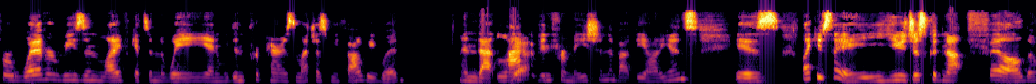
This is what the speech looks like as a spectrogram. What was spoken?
for whatever reason life gets in the way and we didn't prepare as much as we thought we would and that lack yeah. of information about the audience is like you say you just could not fill the,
